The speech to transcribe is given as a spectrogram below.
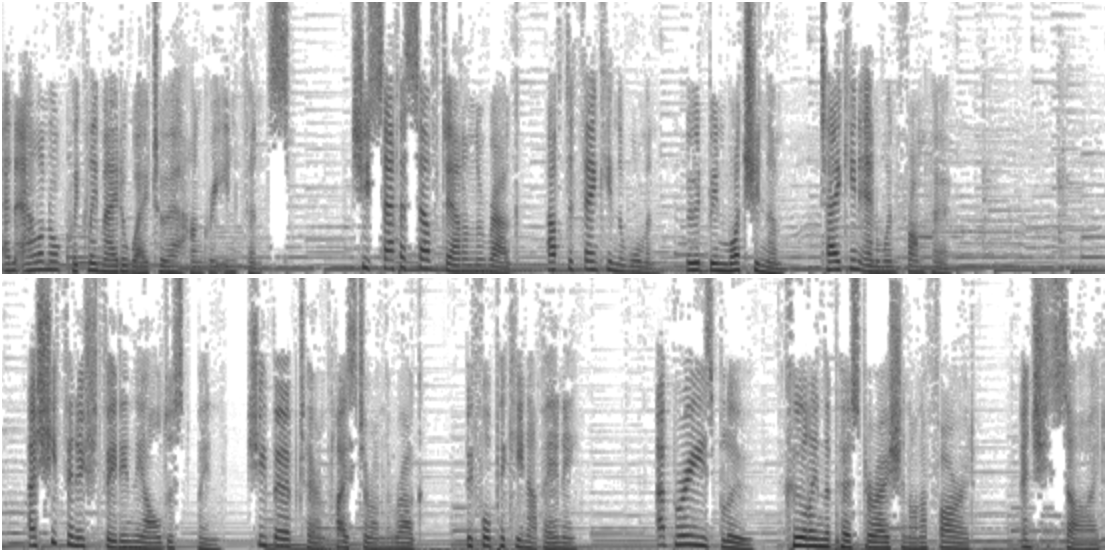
and Elenore quickly made her way to her hungry infants. She sat herself down on the rug after thanking the woman who had been watching them, taking Enwin from her. As she finished feeding the oldest twin, She burped her and placed her on the rug before picking up Annie. A breeze blew, cooling the perspiration on her forehead, and she sighed.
